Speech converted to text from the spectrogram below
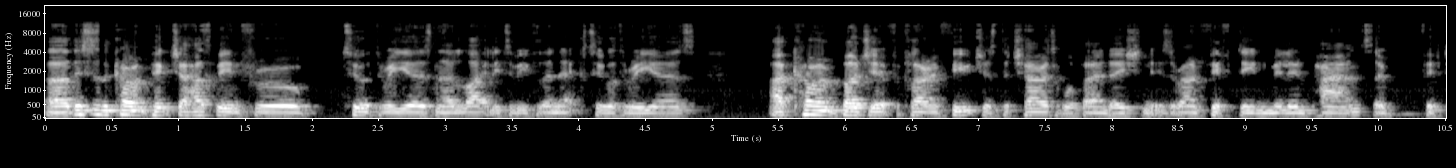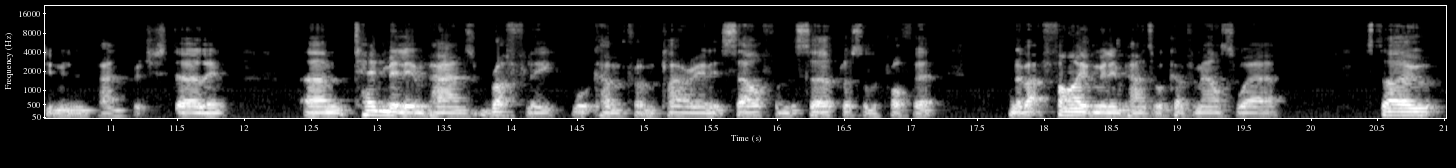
uh, this is the current picture, has been for two or three years now, likely to be for the next two or three years. Our current budget for Clarion Futures, the charitable foundation, is around 15 million pounds, so 50 million pounds British sterling. Um, 10 million pounds roughly will come from Clarion itself, from the surplus or the profit, and about 5 million pounds will come from elsewhere. So,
